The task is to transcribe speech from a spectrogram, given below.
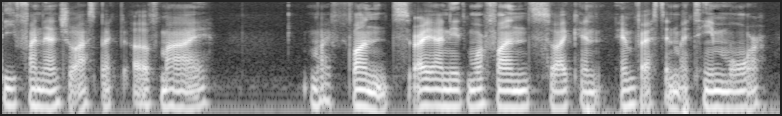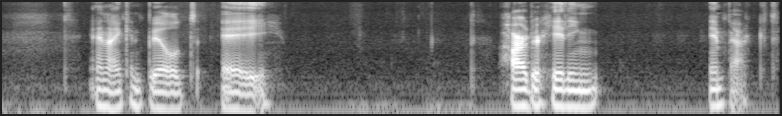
the financial aspect of my my funds, right? I need more funds so I can invest in my team more and I can build a harder hitting impact.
